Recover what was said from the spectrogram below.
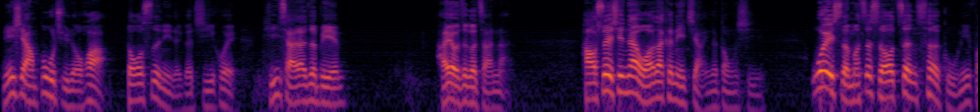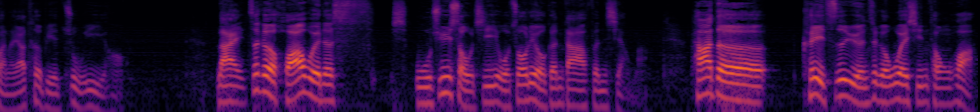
你想布局的话，都是你的一个机会。题材在这边，还有这个展览。好，所以现在我要再跟你讲一个东西。为什么这时候政策股你反而要特别注意哈？来，这个华为的五 G 手机，我周六跟大家分享嘛，它的可以支援这个卫星通话，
